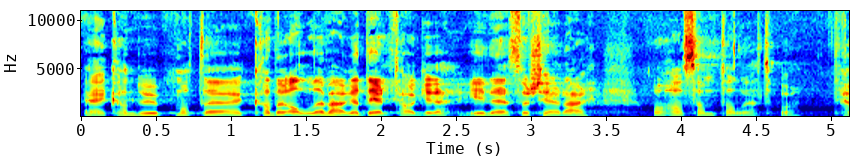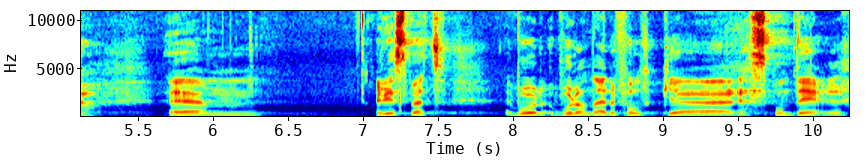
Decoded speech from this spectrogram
eh, kan, du, på en måte, kan dere alle være deltakere i det som skjer der, og ha samtaler etterpå. Em, Elisabeth, hvordan er det folk eh, responderer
